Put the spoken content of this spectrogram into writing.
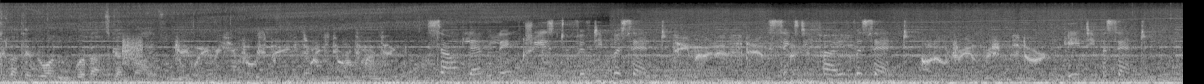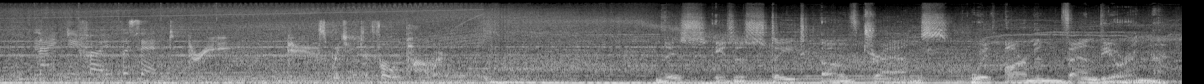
Good luck, everyone. We're about to go live. Gateway reaching full speed. Switch to automatic. Sound level increased to 50%, T-minus 10 65%, Auto transmission start. 80%, 95%. 3, 2, Switching to full power. This is a state of trance with Armin van Buuren.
